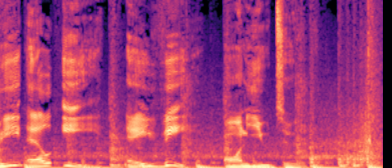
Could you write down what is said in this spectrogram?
B L E A V on YouTube.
